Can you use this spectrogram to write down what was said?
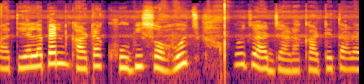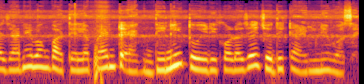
পাতিয়ালা প্যান্ট কাটা খুবই সহজ। ও যার যারা কাটে তারা জানে এবং পাতিয়ালা প্যান্ট একদিনেই তৈরি করা যায় যদি টাইম নিয়ে বসে।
